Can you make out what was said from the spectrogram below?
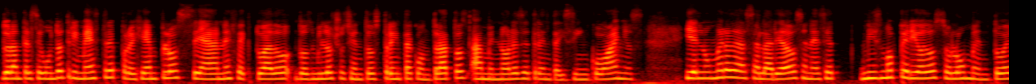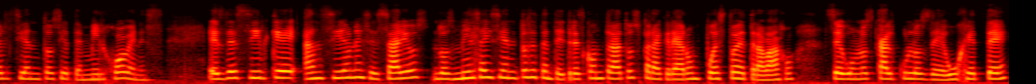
Durante el segundo trimestre, por ejemplo, se han efectuado 2.830 contratos a menores de 35 años y el número de asalariados en ese mismo periodo solo aumentó el 107.000 jóvenes. Es decir, que han sido necesarios 2.673 contratos para crear un puesto de trabajo, según los cálculos de UGT,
